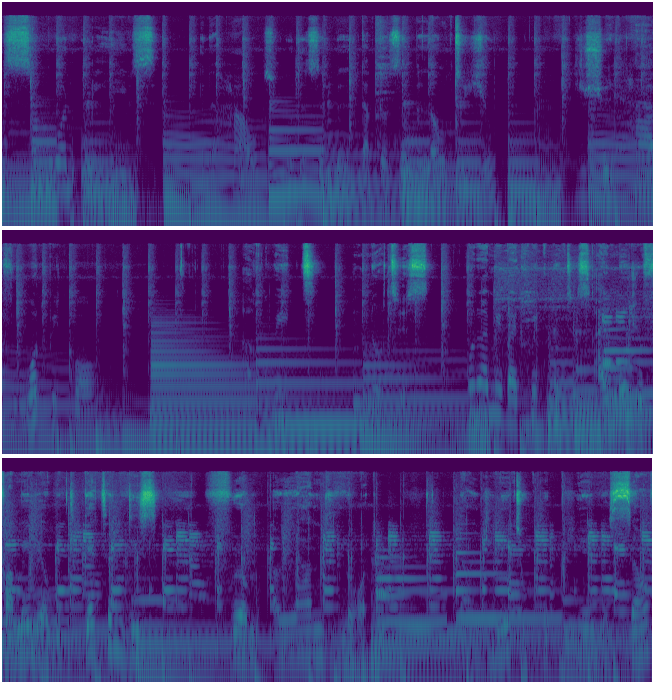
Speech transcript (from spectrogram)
as someone who lives in a house who doesn't that doesn't belong to you, you should have what we call Mean by quick notice? I know you're familiar with getting this from a landlord. Now you need to prepare yourself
